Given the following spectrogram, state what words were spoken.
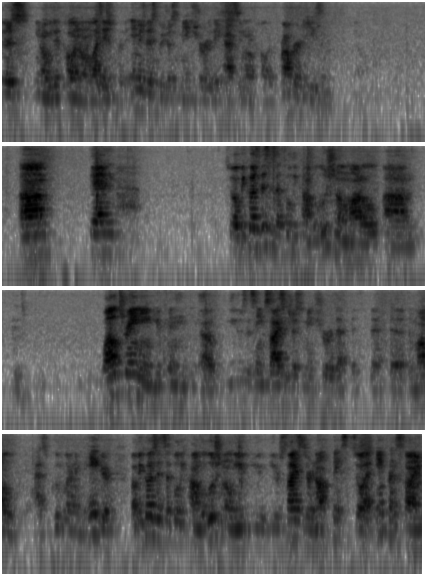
there's, you know, we did color normalization for the images to just make sure they have similar color properties and, you know. Um, then, so because this is a fully convolutional model, um, training, you can uh, use the same sizes just to make sure that the, that the, the model has good learning behavior. But because it's a fully convolutional, you, you, your sizes are not fixed. So at inference time,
